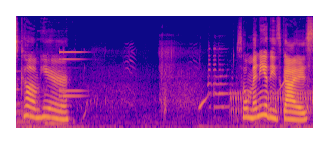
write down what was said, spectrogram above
Come here. So many of these guys.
